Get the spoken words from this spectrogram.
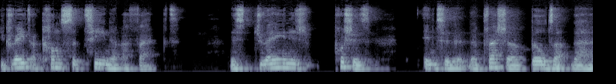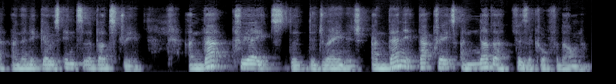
you create a concertina effect. This drainage pushes into the, the pressure, builds up there, and then it goes into the bloodstream. And that creates the, the drainage. And then it, that creates another physical phenomenon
